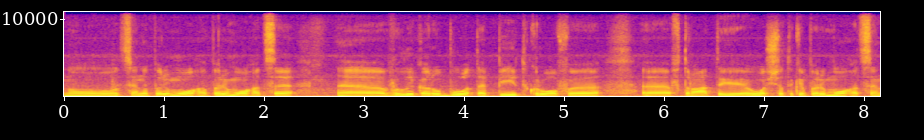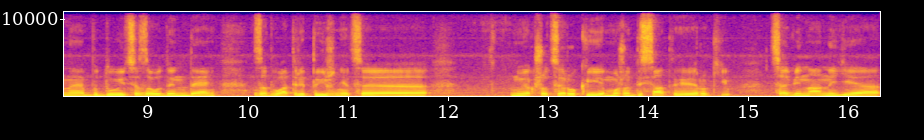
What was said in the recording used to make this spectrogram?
ну це не перемога. Перемога це велика робота, під, кров, е, е, втрати. Ось що таке перемога. Це не будується за один день, за два-три тижні. Це, ну, якщо це роки, можна десяти років. Ця війна не є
